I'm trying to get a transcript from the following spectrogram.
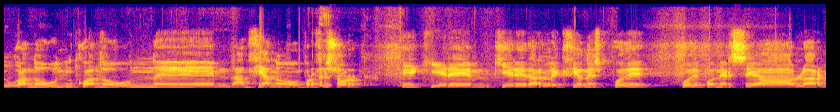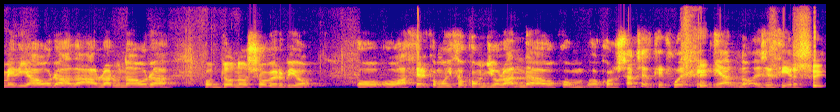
bueno. cuando un, cuando un eh, anciano profesor eh, quiere, quiere dar lecciones, puede, puede ponerse a hablar media hora, a hablar una hora con tono soberbio. O, o hacer como hizo con Yolanda o con, o con Sánchez, que fue genial, ¿no? Es decir, Sí.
